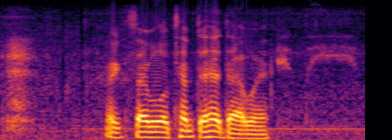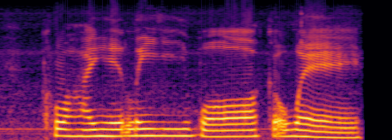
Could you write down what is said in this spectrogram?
Alright, so I will attempt to head that way. Quietly walk away.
